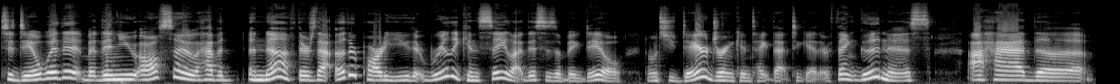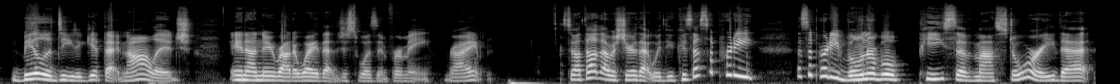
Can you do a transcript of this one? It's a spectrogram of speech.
to deal with it, but then you also have a, enough. There's that other part of you that really can see like this is a big deal. Don't you dare drink and take that together. Thank goodness I had the ability to get that knowledge and I knew right away that just wasn't for me, right? So I thought I would share that with you because that's a pretty that's a pretty vulnerable piece of my story that,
